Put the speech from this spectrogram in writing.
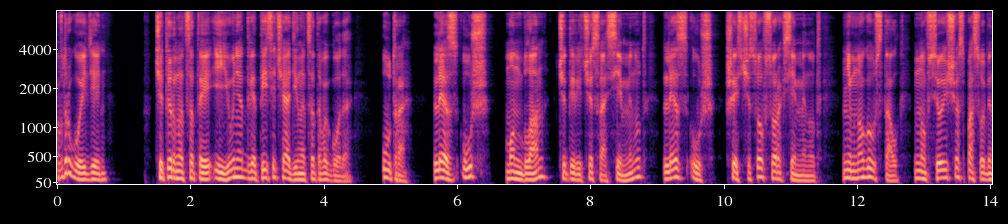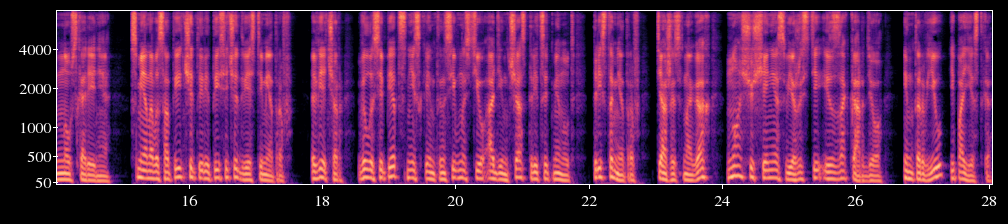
В другой день. 14 июня 2011 года. Утро. Лез-Уш, Монблан, 4 часа 7 минут, Лез-Уш, 6 часов 47 минут. Немного устал, но все еще способен на ускорение. Смена высоты 4200 метров. Вечер. Велосипед с низкой интенсивностью 1 час 30 минут, 300 метров, тяжесть в ногах, но ощущение свежести из-за кардио, интервью и поездка.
